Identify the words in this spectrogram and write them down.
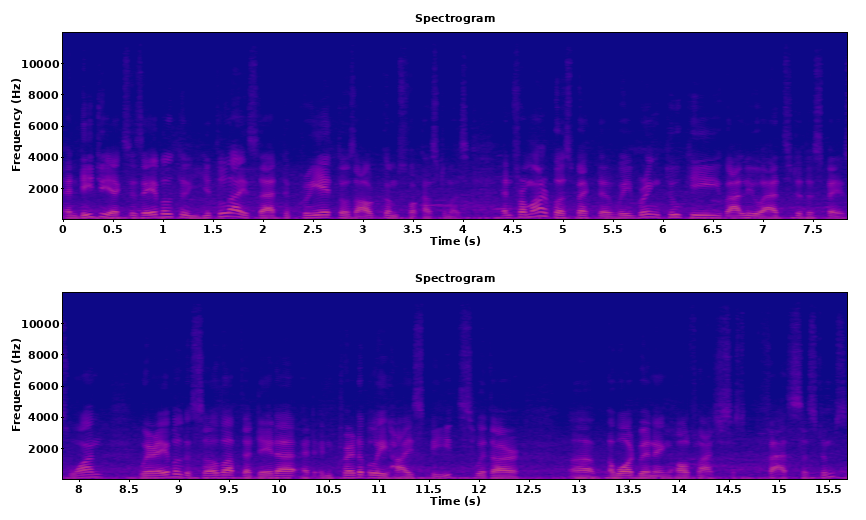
and DGX is able to utilize that to create those outcomes for customers. And from our perspective, we bring two key value adds to the space. One, we're able to serve up the data at incredibly high speeds with our uh, award-winning all-flash FAS systems.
